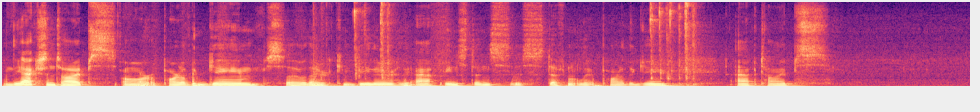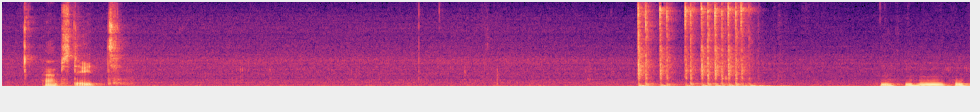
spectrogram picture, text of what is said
And the action types are a part of the game, so they can be there. The app instance is definitely a part of the game. App types, app state.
